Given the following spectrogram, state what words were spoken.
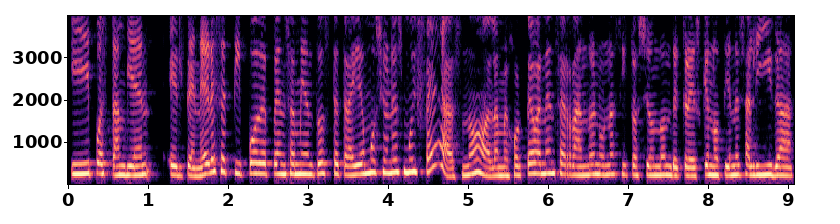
Y pues también el tener ese tipo de pensamientos te trae emociones muy feas, ¿no? A lo mejor te van encerrando en una situación donde crees que no tiene salida,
